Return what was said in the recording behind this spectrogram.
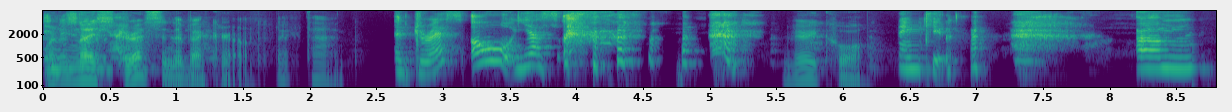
What a nice I- dress in the background. Look at that. A dress? Oh, yes. Very cool. Thank you. um,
